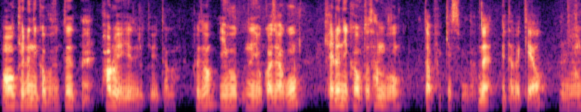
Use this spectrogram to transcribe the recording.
어 게르니카 무슨 뜻? 네. 바로 얘기해 드릴게요 이따가. 그래서 2부는 여기까지 하고 게르니카부터 3부 이따 뵙겠습니다. 네, 이따 뵐게요. 안녕.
